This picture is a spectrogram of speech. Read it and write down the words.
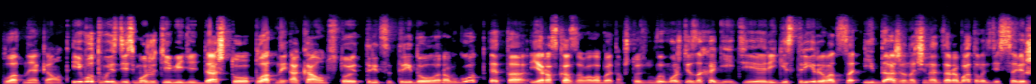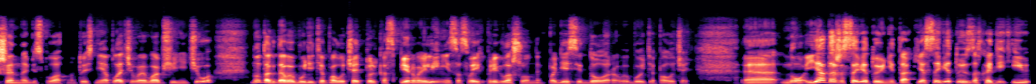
платный аккаунт. И вот вы здесь можете видеть, да, что платный аккаунт стоит 33 доллара в год. Это я рассказывал об этом, что вы можете заходить, э, регистрироваться и даже начинать зарабатывать здесь совершенно бесплатно. То есть не оплачивая вообще ничего. Но тогда вы будете получать только с первой линии со своих приглашенных. По 10 долларов вы будете получать. Э, но я даже советую не так. Я советую заходить и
